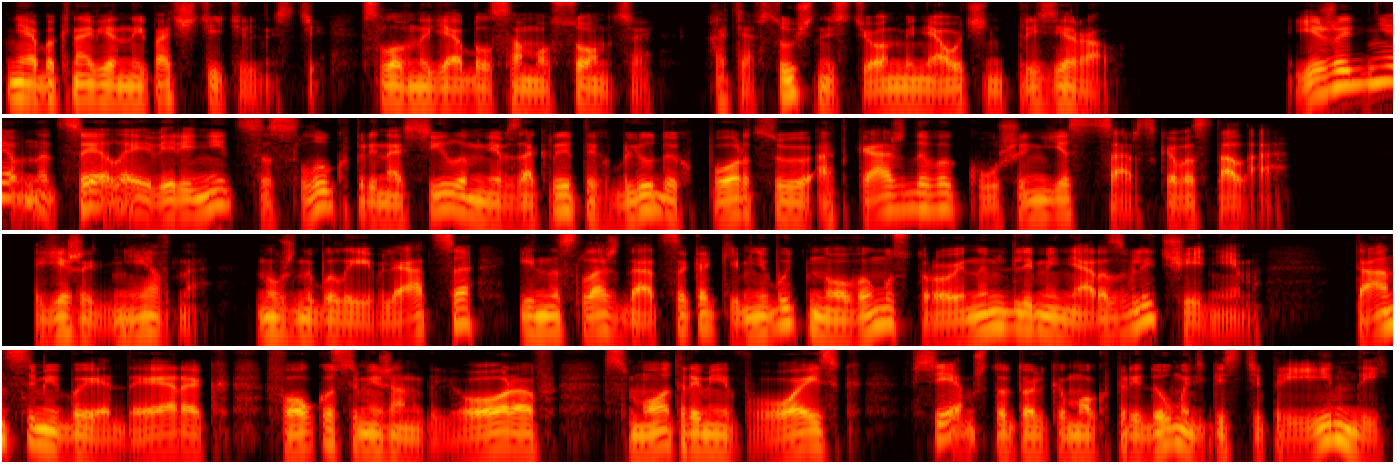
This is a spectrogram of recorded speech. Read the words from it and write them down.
необыкновенной почтительности, словно я был само солнце, хотя в сущности он меня очень презирал. Ежедневно целая вереница слуг приносила мне в закрытых блюдах порцию от каждого кушанья с царского стола. Ежедневно нужно было являться и наслаждаться каким-нибудь новым устроенным для меня развлечением — танцами боедерок, фокусами жонглёров, смотрами войск, всем, что только мог придумать гостеприимный,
